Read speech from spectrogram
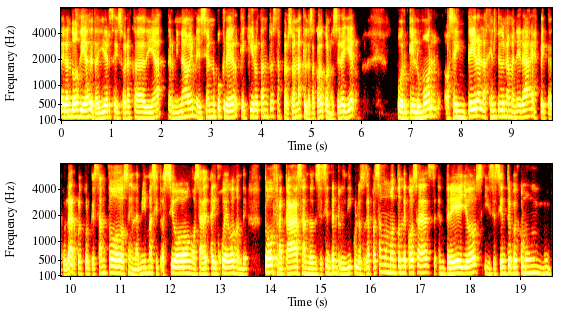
eran dos días de taller, seis horas cada día, terminaba y me decían, no puedo creer que quiero tanto a estas personas que las acabo de conocer ayer porque el humor, o sea, integra a la gente de una manera espectacular, pues porque están todos en la misma situación, o sea, hay juegos donde todos fracasan, donde se sienten ridículos, o sea, pasan un montón de cosas entre ellos y se siente pues como un,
